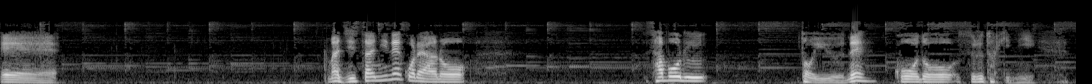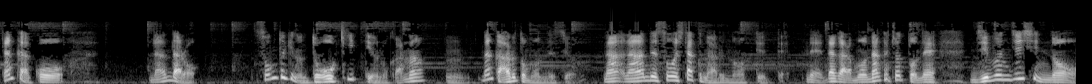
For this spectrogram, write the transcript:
えー、まあ、実際にね、これあの、サボるというね、行動をするときに、なんかこう、なんだろう。その時の動機っていうのかな？うん。なんかあると思うんですよ。な、なんでそうしたくなるのって言って。ね。だからもうなんかちょっとね、自分自身の、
